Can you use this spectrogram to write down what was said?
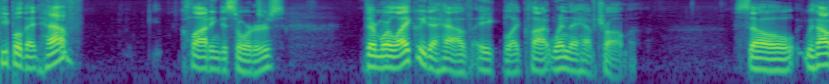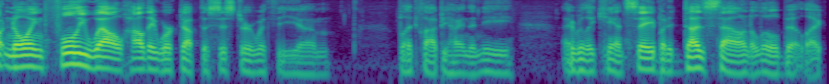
people that have clotting disorders, they're more likely to have a blood clot when they have trauma. So, without knowing fully well how they worked up the sister with the um, blood clot behind the knee, I really can't say, but it does sound a little bit like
